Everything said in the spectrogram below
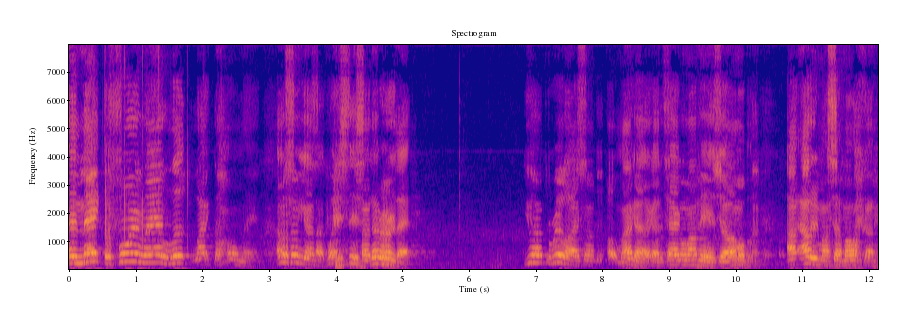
and make the foreign land look like the homeland. I know some of you guys are like, what is this? I've never heard that. You have to realize something. Oh my God, I got a tag on my pants, y'all. I'm a, I outed myself. My wife got me.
